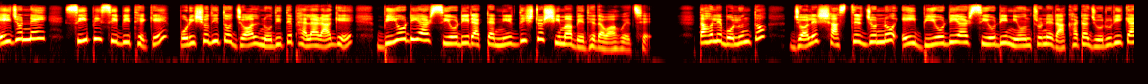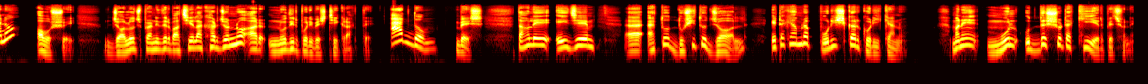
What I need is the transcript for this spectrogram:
এই জন্যেই সিপিসিবি থেকে পরিশোধিত জল নদীতে ফেলার আগে বিওডি আর সিওডির একটা নির্দিষ্ট সীমা বেঁধে দেওয়া হয়েছে। তাহলে বলুন তো জলের স্বাস্থ্যের জন্য এই বিওডি আর সিওডি নিয়ন্ত্রণে রাখাটা জরুরি কেন? অবশ্যই। জলজ প্রাণীদের বাঁচিয়ে রাখার জন্য আর নদীর পরিবেশ ঠিক রাখতে। একদম। বেশ তাহলে এই যে এত দূষিত জল এটাকে আমরা পরিষ্কার করি কেন? মানে মূল উদ্দেশ্যটা কি এর পেছনে?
